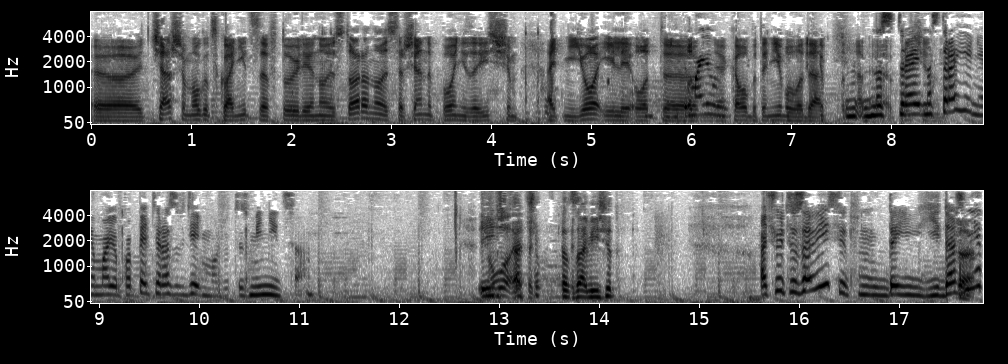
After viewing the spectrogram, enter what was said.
э, чаши могут склониться в ту или иную сторону, совершенно по независящим от нее или от э, Мою... кого бы то ни было, да. Настро... Настроение мое по пять раз в день может измениться. И ну, от это... чего это зависит? А что это зависит? Да и даже да. не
